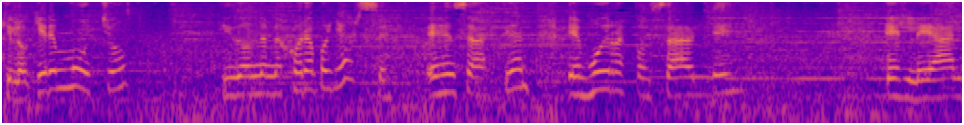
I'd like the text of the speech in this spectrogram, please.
que lo quieren mucho y donde mejor apoyarse es en Sebastián. Es muy responsable, es leal,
